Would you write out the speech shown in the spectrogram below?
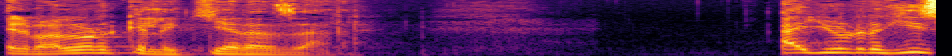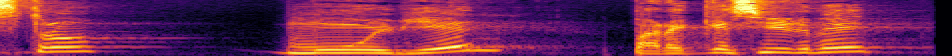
El valor que le quieras dar. Hay un registro, muy bien. ¿Para qué sirve?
